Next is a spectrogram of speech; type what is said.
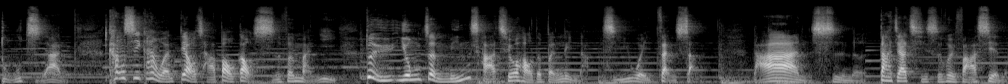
渎职案。康熙看完调查报告，十分满意，对于雍正明察秋毫的本领啊，极为赞赏。但是呢，大家其实会发现哦，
